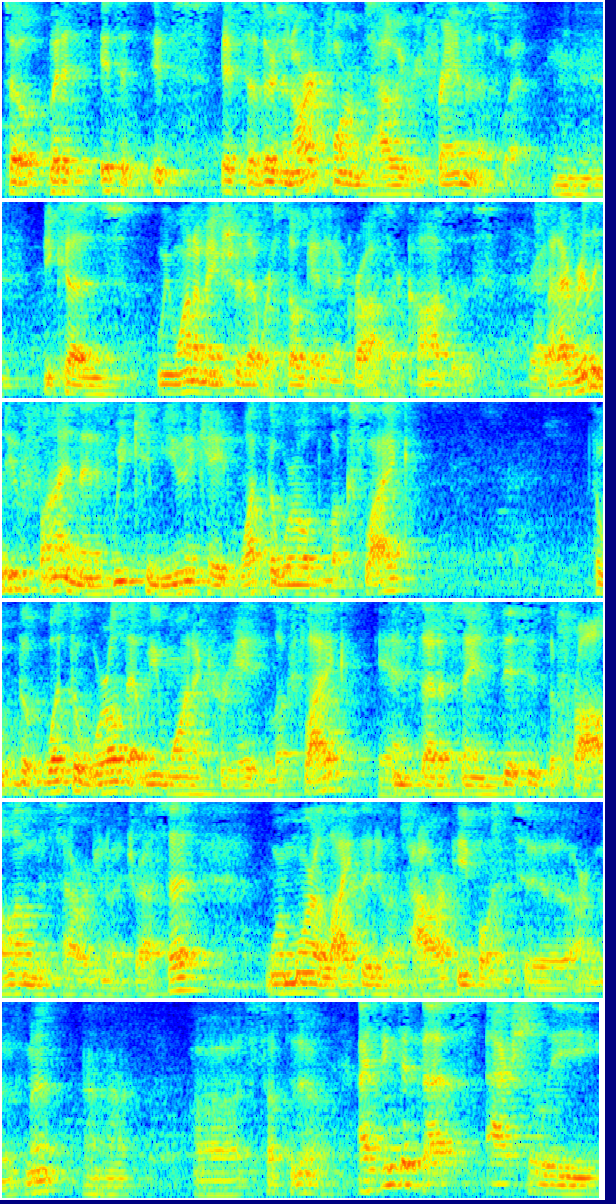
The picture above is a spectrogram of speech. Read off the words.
So, but it's it's a it's it's a there's an art form to how we reframe in this way, mm-hmm. because we want to make sure that we're still getting across our causes. Right. But I really do find that if we communicate what the world looks like, the, the, what the world that we want to create looks like, yeah. instead of saying this is the problem, this is how we're going to address it, we're more likely to empower people into our movement. Uh-huh. Uh, it's tough to do. I think that that's actually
